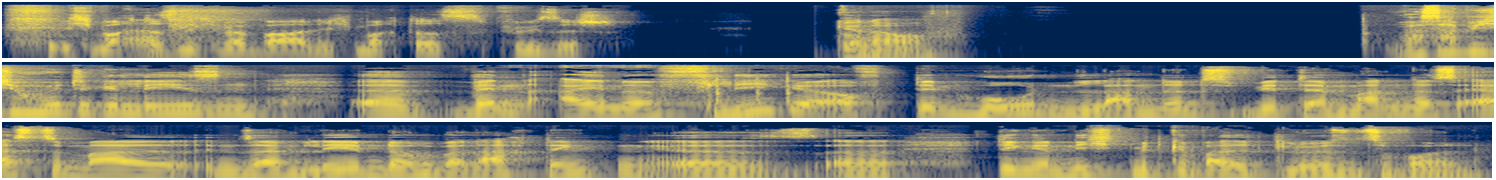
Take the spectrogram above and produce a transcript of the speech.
Ich mache das nicht verbal, ich mache das physisch. Genau. Was habe ich heute gelesen? Äh, wenn eine Fliege auf dem Hoden landet, wird der Mann das erste Mal in seinem Leben darüber nachdenken, äh, äh, Dinge nicht mit Gewalt lösen zu wollen.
